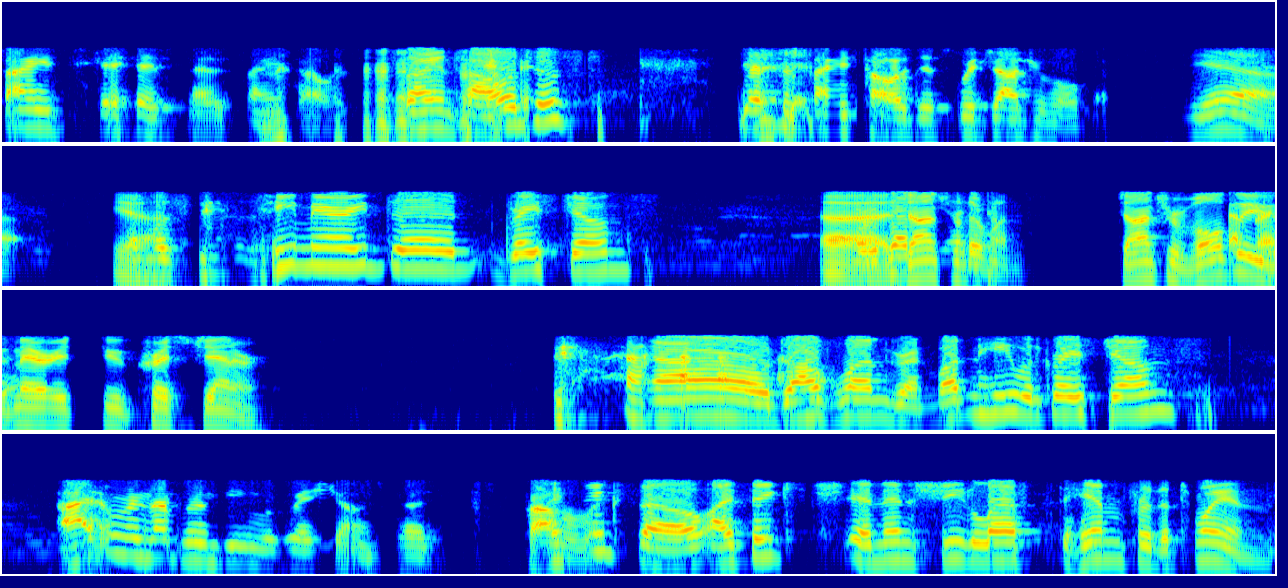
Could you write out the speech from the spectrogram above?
scientist, not a Scientologist. Scientologist? yes, a Scientologist with John Travolta. Yeah. yeah. Was, was he married to Grace Jones? or Uh, was John, the other one? John Travolta is right. married to Kris Jenner. no, Dolph Lundgren. Wasn't he with Grace Jones? I don't remember him being with Grace Jones, but probably. I think so. I think, and then she left him for the twins.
